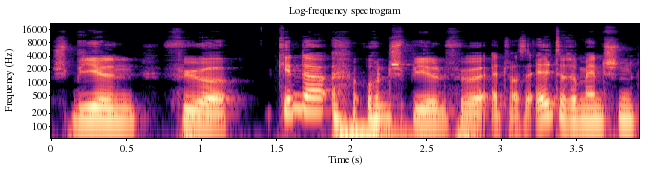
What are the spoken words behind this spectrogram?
Spielen für Kinder und Spielen für etwas ältere Menschen.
